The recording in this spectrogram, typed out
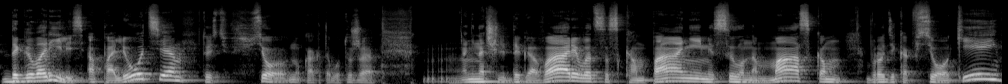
договорились о полете, то есть все, ну как-то вот уже они начали договариваться с компаниями, с Илоном Маском, вроде как все окей.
